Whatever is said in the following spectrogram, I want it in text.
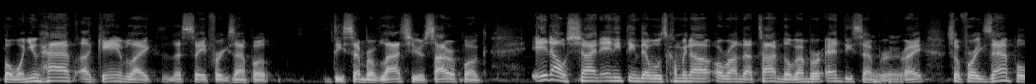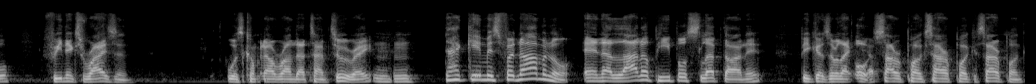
But when you have a game like let's say for example December of last year Cyberpunk, it outshined anything that was coming out around that time, November and December, mm-hmm. right? So for example, Fenyx Rising was coming out around that time too, right? Mm-hmm. That game is phenomenal, and a lot of people slept on it because they were like, "Oh, yep. Cyberpunk, Cyberpunk, Cyberpunk."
